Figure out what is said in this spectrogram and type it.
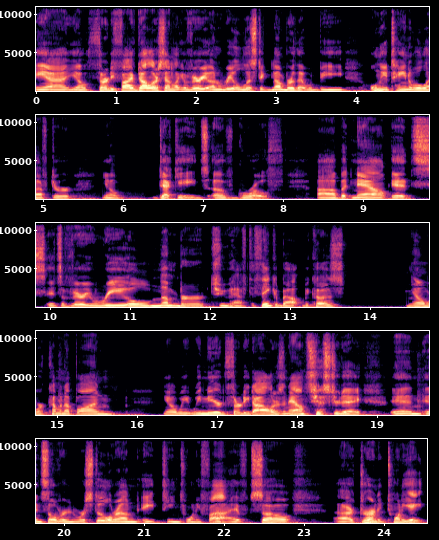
And you know, thirty-five dollars sounded like a very unrealistic number that would be only attainable after you know decades of growth. Uh, but now it's it's a very real number to have to think about because you know we're coming up on you know we, we neared thirty dollars an ounce yesterday in in silver and we're still around eighteen twenty five so uh, turning twenty eight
